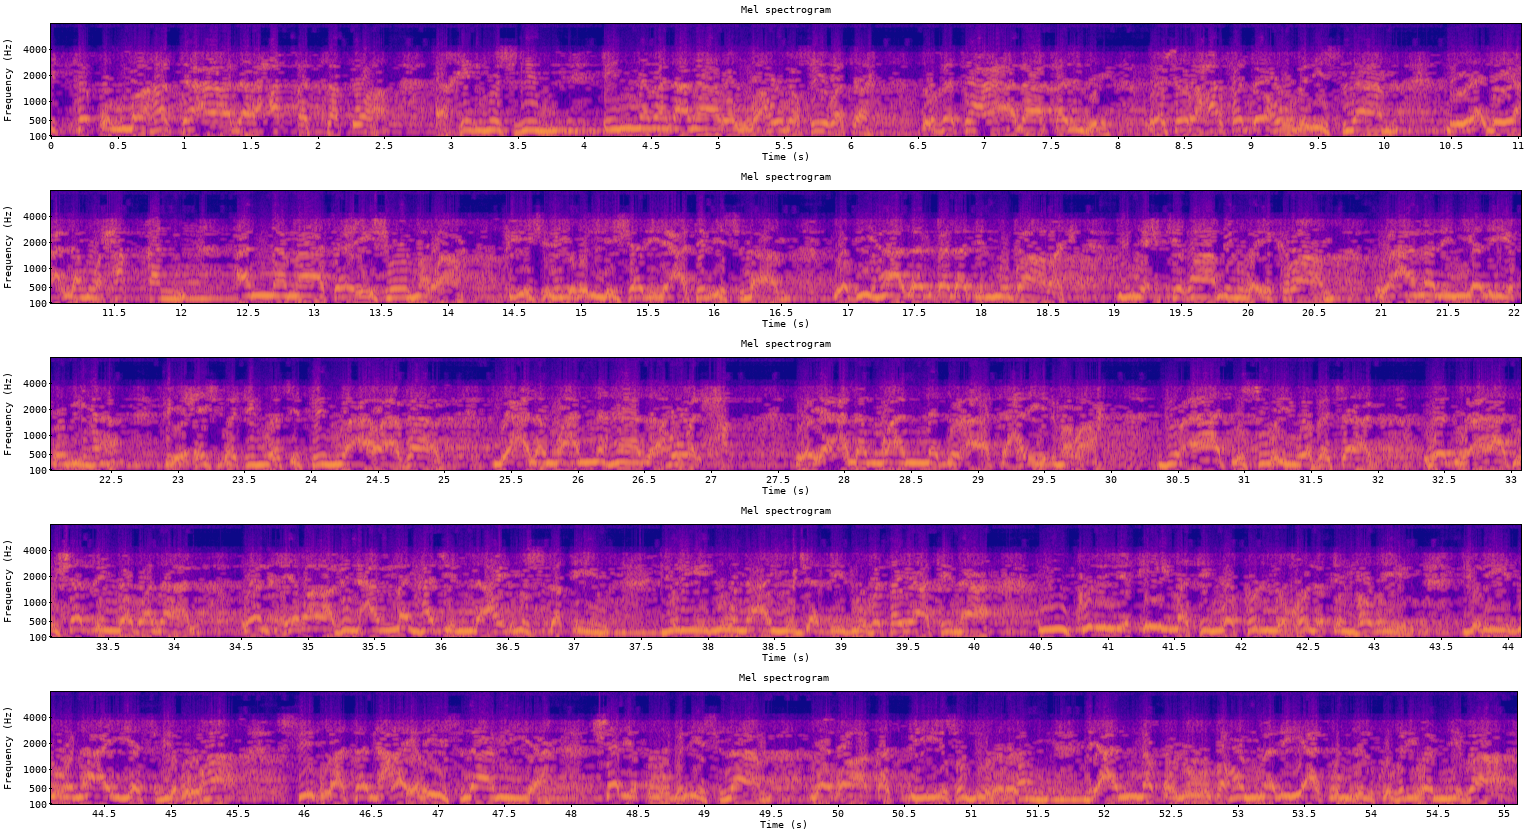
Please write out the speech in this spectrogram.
اتقوا الله تعالى حق التقوى. أخي المسلم إن من أنار الله بصيرته وفتح على قلبه وشرح صدره بالإسلام ليعلم حقا أن ما تعيشه المرأة في ظل شريعة الإسلام وفي هذا البلد المبارك من احترام وإكرام وعمل يليق بها في حشمة وستر وعفاف. يعلم أن هذا هو الحق ويعلم أن دعاة تحرير المرأة دعاة سوء وفساد ودعاة شر وضلال وانحراف عن منهج الله المستقيم. يريدون أن يجردوا فتياتنا من كل قيمة وكل خلق فضيل. يريدون أن يسبقوها صبغة غير إسلامية. شرقوا بالإسلام وضاقت به صدورهم لأن قلوبهم مليئة بالكفر والنفاق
